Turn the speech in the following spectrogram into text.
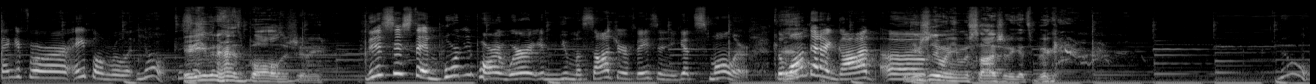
Thank you for bone roulette. No, this It is, even has balls, Judy. this is the important part where you massage your face and you get smaller. The Okay. one that I got, uh, Usually when you massage it, it gets bigger. no,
